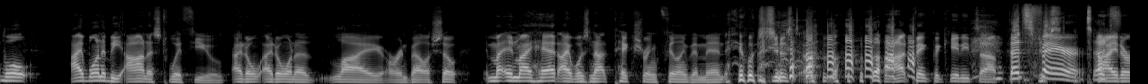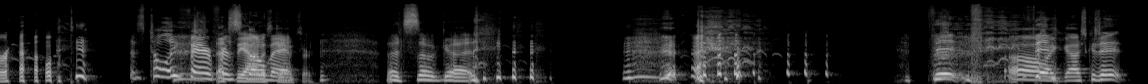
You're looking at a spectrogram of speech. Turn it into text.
well, I want to be honest with you. I don't. I don't want to lie or embellish. So in my in my head, I was not picturing filling them in. It was just a, a hot pink bikini top That's fair. tied That's, around. that's totally fair for That's the honest snowman. answer. That's so good. the, Oh my gosh, because it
